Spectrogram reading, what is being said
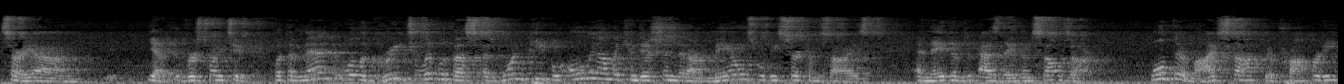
Sorry, um, yeah, verse 22. But the men will agree to live with us as one people only on the condition that our males will be circumcised and they them, as they themselves are. Won't their livestock, their property,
